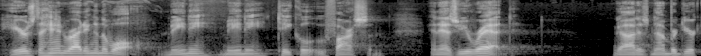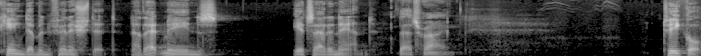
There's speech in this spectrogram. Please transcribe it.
here's the handwriting on the wall Mene, Mene, Tekel, Upharsin. And as you read, God has numbered your kingdom and finished it. Now that means it's at an end. That's right. Tekel,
